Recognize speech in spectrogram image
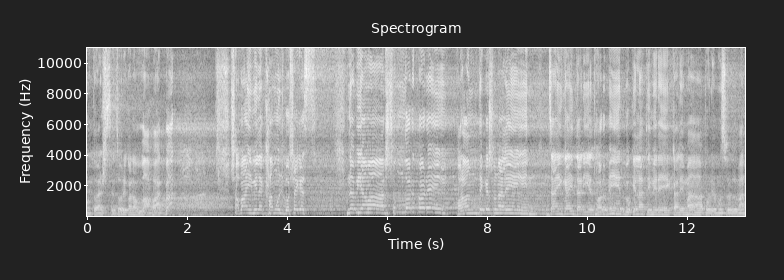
মতো আসছে, জোরে কোন, আল্লাহ আকবার। সবাই মিলে খামুশ বসে গেছে। নবী আমার সুন্দর করে কোরআন থেকে শোনালেন। জায়গায় দাঁড়িয়ে ধর্মের বুকে লাথি মেরে কালেমা পড়ে মুসলমান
